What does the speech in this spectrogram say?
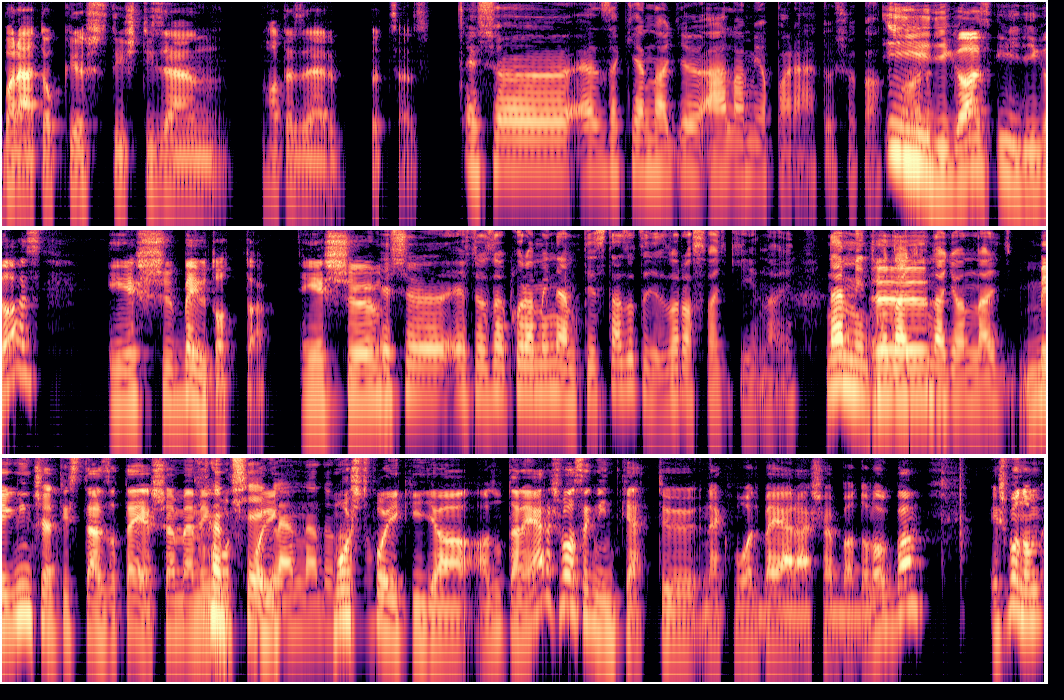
barátok közt is 16.500. És ö, ezek ilyen nagy állami apparátusok akkor. Így igaz, így igaz, és bejutottak. És, ö, És, ö, és az akkor még nem tisztázott, hogy az orosz vagy kínai. Nem, mint Ö, nagy, nagyon nagy még nincsen tisztázva teljesen, mert még most folyik, lenne dologban. most folyik így a, az utánajárás. Valószínűleg mindkettőnek volt bejárás ebbe a dologba. És mondom,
